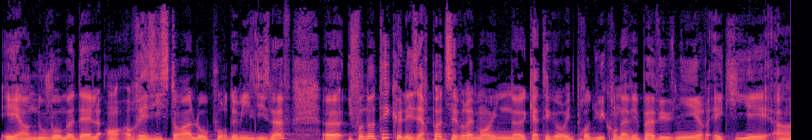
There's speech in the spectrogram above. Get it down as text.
et un nouveau modèle en résistant à l'eau pour 2019. Euh, il faut noter que les AirPods c'est vraiment une catégorie de produits qu'on n'avait pas vu venir et qui est un,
